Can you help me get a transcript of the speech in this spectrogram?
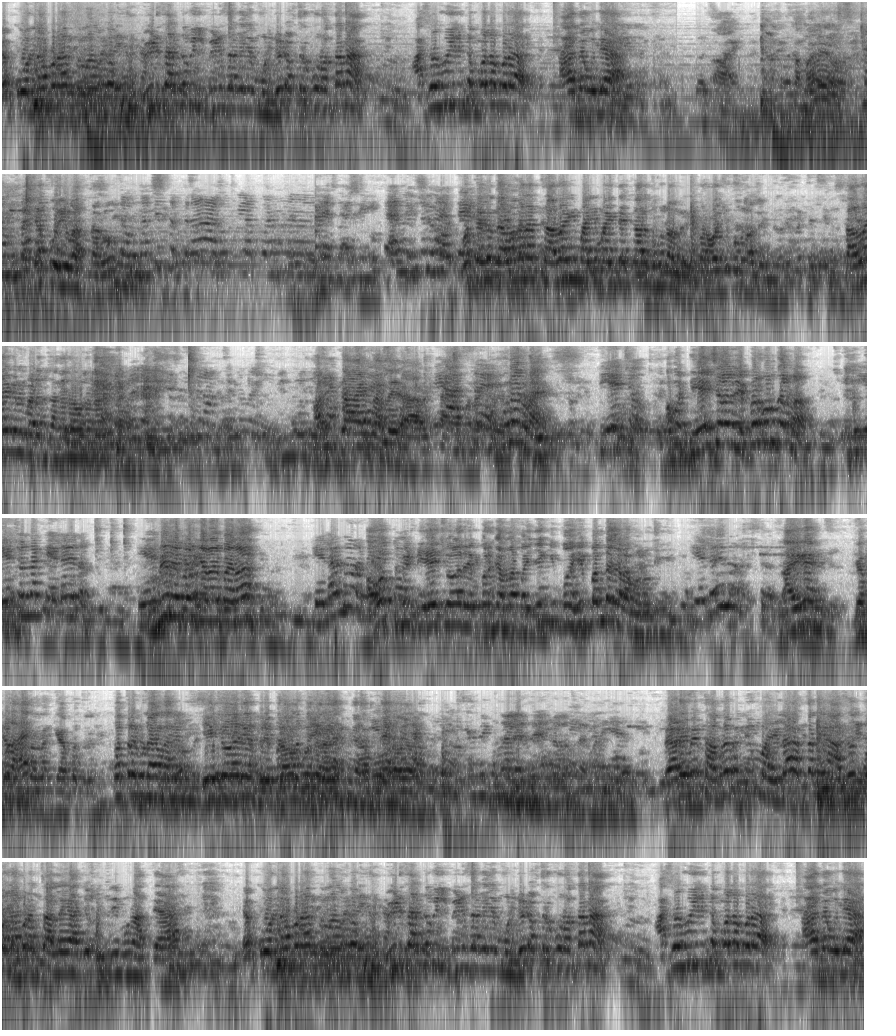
त्या कोल्हापुरात बीड सारखं होईल. बीड सारखं मुंडे डॉक्टर कोण होता ना असं होईल इथं कोल्हापुरात. आज उद्या. कशा पोरी वाचणार हो. त्याचा दवाखाना चालू आहे माझी माहिती आहे काल बघून आलोय. परवाची बघून आलोय चालू आहे का मॅडम सांगा दवाखाना अरे काय झालंय यार? आहे. डीएचओ आपण डीएचआर रेफर कोण करणार? डीएचओ ला केलंय ना. तुम्ही रेफर करायला पाहिजे ना केलं ना. अहो तुम्ही डीएचओ ला रेफर करायला पाहिजे की मग हे बंद करा म्हणून. केलंय ना सर. आहे काय? पेपर आहे? पत्र कुठं आहे? डीएचओ ला मॅडम मी थांबलं महिला आता नाही असं कोल्हापुरात चाललंय. आज दुसरी म्हणून हत्या. त्या कोल्हापुरात बीड सारखं होईल. बीड सारखं मुंडे डॉक्टर कोण होता ना? असं होईल इथं कोल्हापुरात. आज ना उद्या.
